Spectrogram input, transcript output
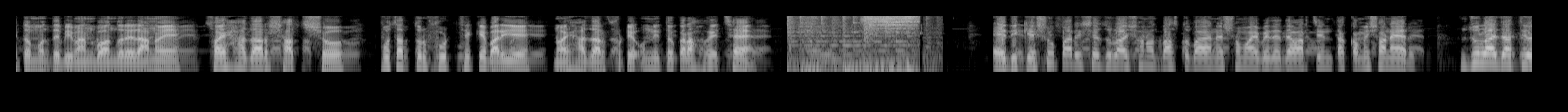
ইতোমধ্যে বিমানবন্দরে রানওয়ে ছয় হাজার সাতশো পঁচাত্তর ফুট থেকে বাড়িয়ে নয় হাজার ফুটে উন্নীত করা হয়েছে। এদিকে সুপারিশে জুলাই সনদ বাস্তবায়নের সময় বেঁধে দেওয়ার চিন্তা কমিশনের। জুলাই জাতীয়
